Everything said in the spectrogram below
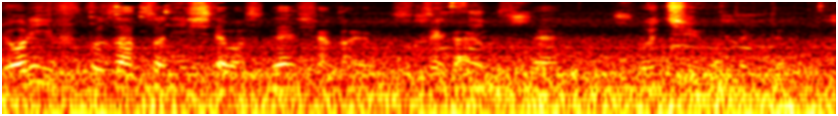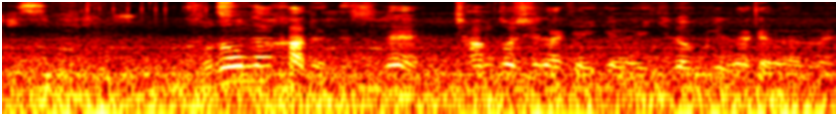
より複雑にしてますね社会を世界をですね。宇宙をといっても。この中でですねちゃんとしなきゃいけない生き延びなきゃならない。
